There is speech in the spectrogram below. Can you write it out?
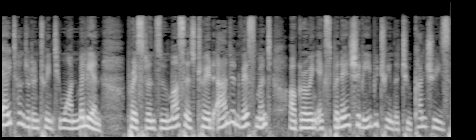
821 million. President Zuma says trade and investment are growing exponentially between the two countries.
